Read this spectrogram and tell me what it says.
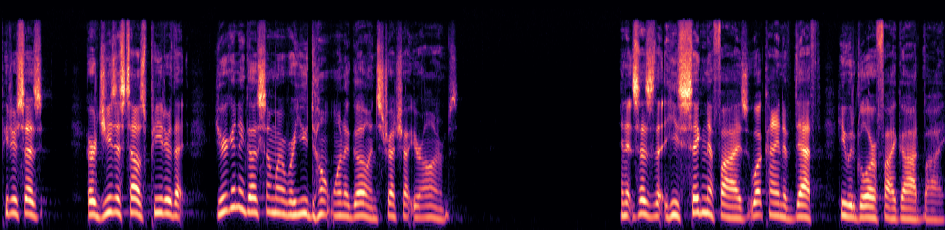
Peter says, or Jesus tells Peter that you're going to go somewhere where you don't want to go and stretch out your arms. And it says that he signifies what kind of death he would glorify God by.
